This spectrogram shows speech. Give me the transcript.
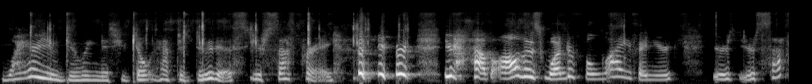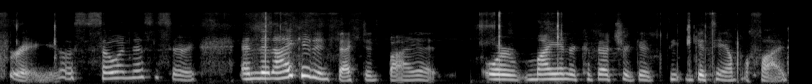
why are you doing this? You don't have to do this. You're suffering. you have all this wonderful life and you're you're you're suffering. You know, it's so unnecessary. And then I get infected by it. Or my inner kvetcher gets gets amplified.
